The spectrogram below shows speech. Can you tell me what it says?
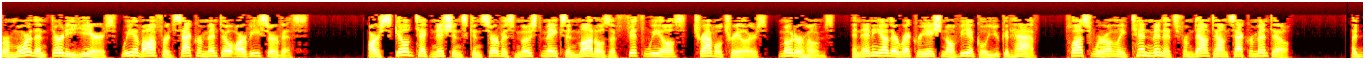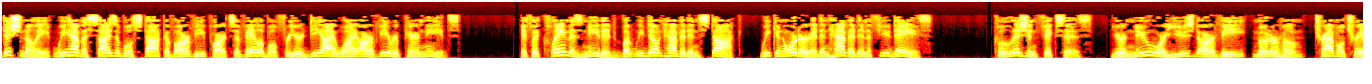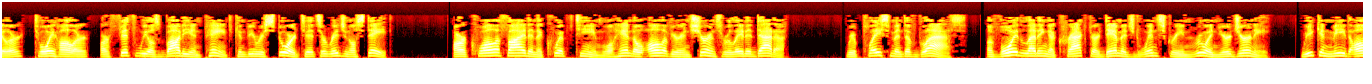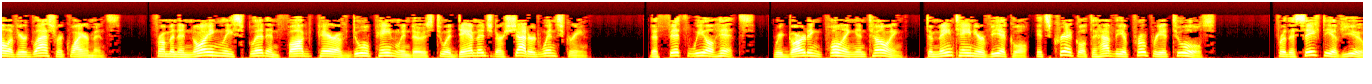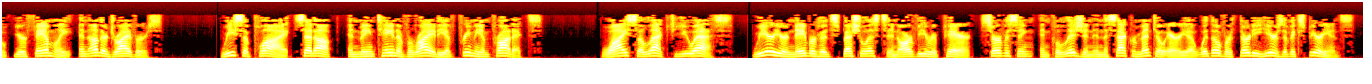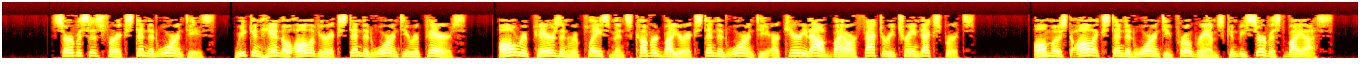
For more than 30 years, we have offered Sacramento RV service. Our skilled technicians can service most makes and models of fifth wheels, travel trailers, motorhomes, and any other recreational vehicle you could have. Plus, we're only 10 minutes from downtown Sacramento. Additionally, we have a sizable stock of RV parts available for your DIY RV repair needs. If a claim is needed but we don't have it in stock, we can order it and have it in a few days. Collision fixes. Your new or used RV, motorhome, travel trailer, toy hauler, or fifth wheel's body and paint can be restored to its original state. Our qualified and equipped team will handle all of your insurance related data. Replacement of glass. Avoid letting a cracked or damaged windscreen ruin your journey. We can meet all of your glass requirements. From an annoyingly split and fogged pair of dual pane windows to a damaged or shattered windscreen. The fifth wheel hitches. Regarding pulling and towing. To maintain your vehicle, it's critical to have the appropriate tools. For the safety of you, your family, and other drivers. We supply, set up, and maintain a variety of premium products. Why select US? We are your neighborhood specialists in RV repair, servicing, and collision in the Sacramento area with over 30 years of experience. Services for extended warranties. We can handle all of your extended warranty repairs. All repairs and replacements covered by your extended warranty are carried out by our factory trained experts. Almost all extended warranty programs can be serviced by us.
